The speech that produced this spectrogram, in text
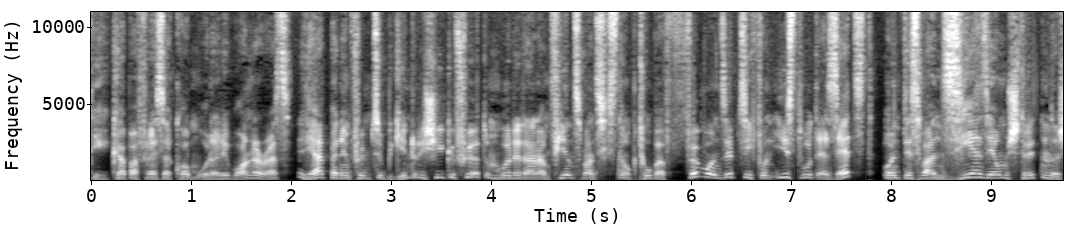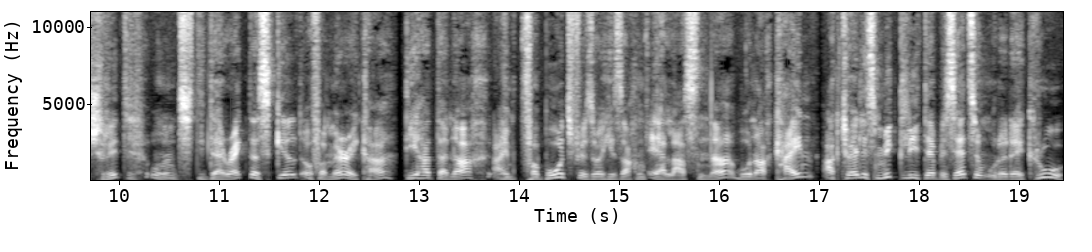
die Körperfresser kommen oder die Wanderers. Der hat bei dem Film zu Beginn Regie geführt und wurde dann am 24. Oktober 75 von Eastwood ersetzt. Und das war ein sehr, sehr umstrittener Schritt. Und die Directors Guild of America, die hat danach ein Verbot für solche Sachen erlassen, na? wonach kein aktuelles Mitglied der Besetzung oder der Crew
